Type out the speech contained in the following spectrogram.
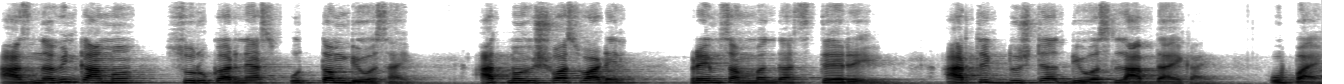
आज नवीन कामं करण्यास उत्तम दिवस आहे. आत्मविश्वास वाढेल प्रेमसंबंधात स्थिर येईल आर्थिकदृष्ट्या दिवस लाभदायक आहे. उपाय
